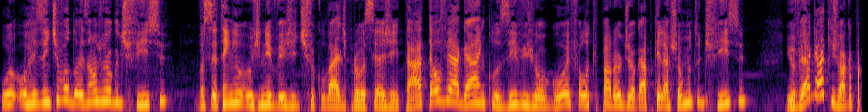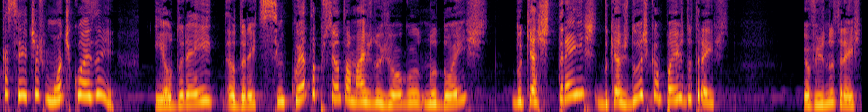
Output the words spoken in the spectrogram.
O, o Resident Evil 2 é um jogo difícil. Você tem os níveis de dificuldade pra você ajeitar. Até o VH, inclusive, jogou e falou que parou de jogar porque ele achou muito difícil. E o VH, que joga pra cacete, um monte de coisa aí. E eu durei, eu durei 50% a mais do jogo no 2 do que as três, do que as duas campanhas do 3. Eu fiz no 3.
